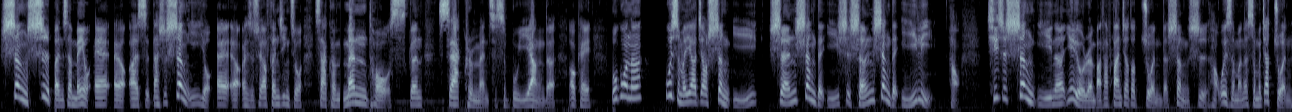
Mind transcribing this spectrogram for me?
圣事本身没有 als，但是圣仪有 als，所以要分清楚 sacramentals 跟 sacraments 是不一样的。OK，不过呢，为什么要叫圣仪？神圣的仪式，神圣的仪礼。好，其实圣仪呢，又有人把它翻叫做准的圣事。好，为什么呢？什么叫准？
